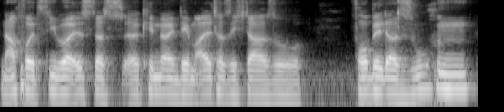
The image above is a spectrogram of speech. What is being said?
nachvollziehbar ist, dass äh, Kinder in dem Alter sich da so Vorbilder suchen,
